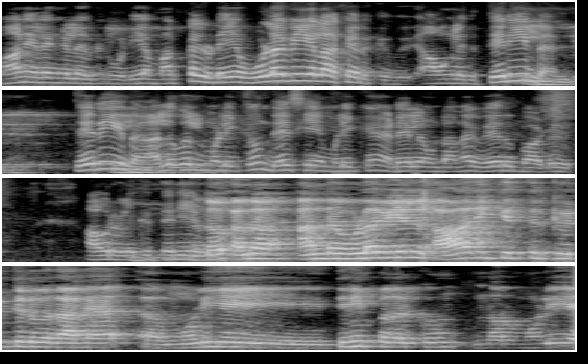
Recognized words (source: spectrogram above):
மாநிலங்கள் இருக்கக்கூடிய மக்களுடைய உளவியலாக இருக்குது. அவங்களுக்கு தெரியல. தெரியல. அலுவல் மொழிக்கும் தேசிய மொழிக்கும் இடையில உண்டான வேறுபாடு. அவர்களுக்கு தெரியல அந்த உளவியல் ஆதிக்கத்திற்கு விட்டுடுவதாக மொழியை திணிப்பதற்கும் இன்னொரு மொழிய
